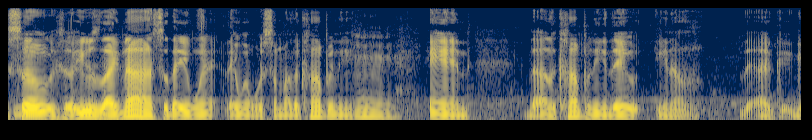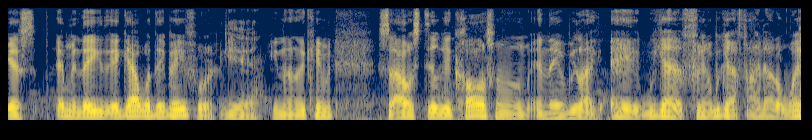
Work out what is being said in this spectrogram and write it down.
So so he was like, nah. So they went they went with some other company, Mm. and the other company they you know I guess I mean they they got what they paid for. Yeah. You know they came. in. So I would still get calls from them, and they would be like, "Hey, we gotta fin- we gotta find out a way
